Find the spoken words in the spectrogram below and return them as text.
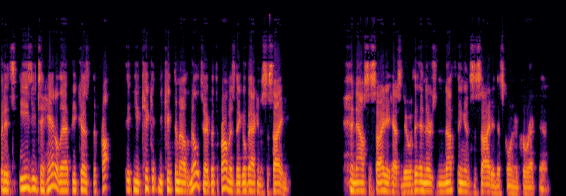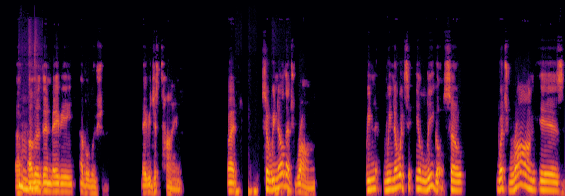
But it's easy to handle that because the pro- it, you kick it, you kick them out of the military. But the problem is they go back into society, and now society has to deal with it. And there's nothing in society that's going to correct that uh, mm-hmm. other than maybe evolution, maybe just time. But so we know that's wrong. We we know it's illegal. So what's wrong is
